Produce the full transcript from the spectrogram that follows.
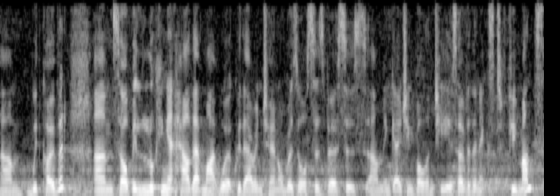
um, with COVID, um, so I'll be looking at how that might work with our internal resources versus um, engaging volunteers over the next few months.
